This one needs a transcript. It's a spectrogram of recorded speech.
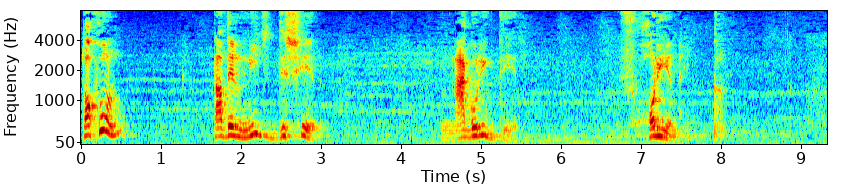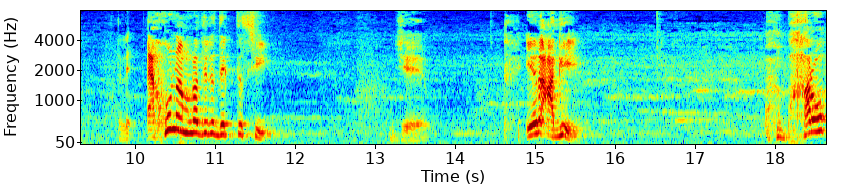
তখন তাদের নিজ দেশের নাগরিকদের সরিয়ে নেয়। তাহলে এখন আমরা যেটা দেখতেছি যে এর আগে ভারত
